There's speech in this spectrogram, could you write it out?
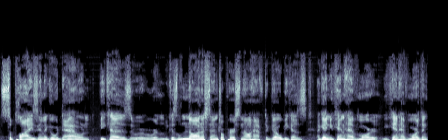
supply is going to go down because we're, because non-essential personnel have to go because again you can't have more you can't have more than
